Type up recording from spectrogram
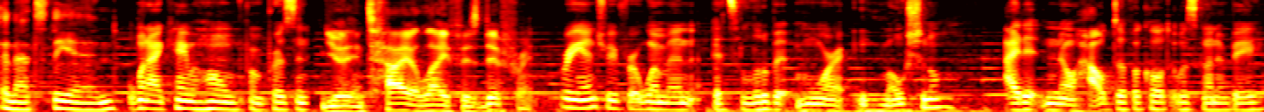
and that's the end. When I came home from prison, your entire life is different. Reentry for women, it's a little bit more emotional. I didn't know how difficult it was going to be.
